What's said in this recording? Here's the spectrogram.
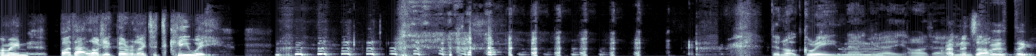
I mean, by that logic, they're related to Kiwi. they're not green, though, Jay, are they? Gremlins are. First thing,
